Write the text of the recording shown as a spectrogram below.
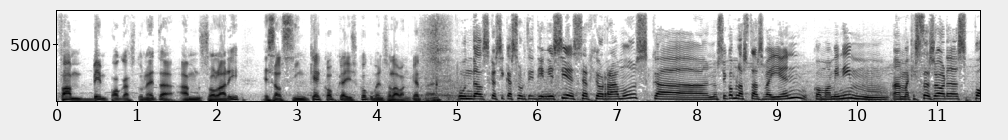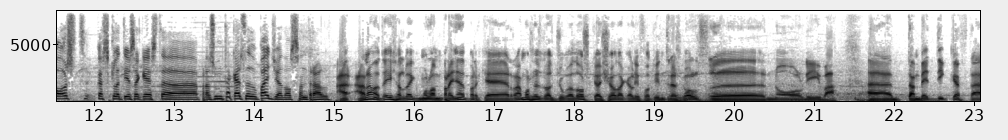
fa ben poca estoneta amb Solari, és el cinquè cop que Isco comença la banqueta. Eh? Un dels que sí que ha sortit d'inici és Sergio Ramos, que no sé com l'estàs veient, com a mínim amb aquestes hores post que esclatés aquesta presumpta cas de dopatge del central. Ara mateix el veig molt emprenyat perquè Ramos és dels jugadors que això de que li fotin tres gols eh, no li va. Eh, també et dic que està...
